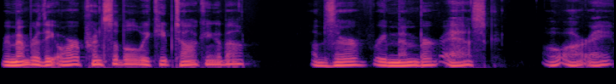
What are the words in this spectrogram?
Remember the ORA principle we keep talking about? Observe, remember, ask, O R A.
